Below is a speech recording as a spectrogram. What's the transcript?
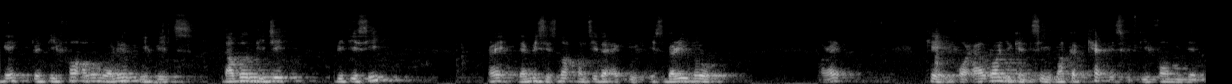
Okay, 24 hour volume, if it's double digit BTC, right, that means it's not considered active. It's very low. All right. Okay, for Elrond, you can see market cap is 54 million.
